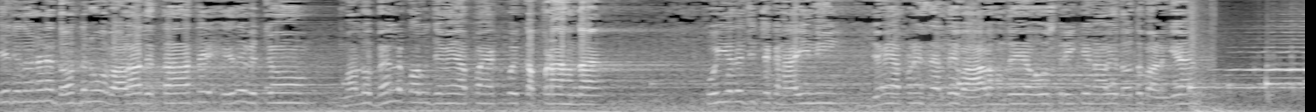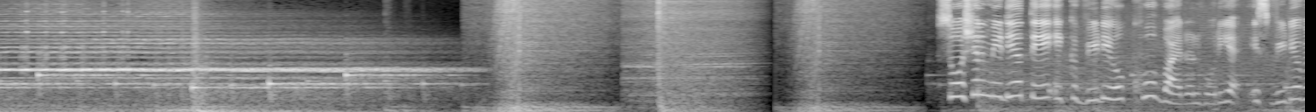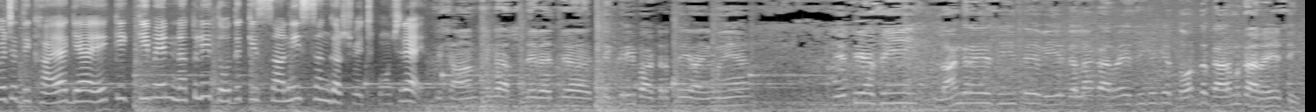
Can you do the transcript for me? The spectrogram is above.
ਇਹ ਜਦੋਂ ਇਹਨਾਂ ਨੇ ਦੁੱਧ ਨੂੰ ਉਬਾਲਾ ਦਿੱਤਾ ਤੇ ਇਹਦੇ ਵਿੱਚੋਂ ਮੰਨ ਲਓ ਬਿਲਕੁਲ ਜਿਵੇਂ ਆਪਾਂ ਕੋਈ ਕੱਪੜਾ ਹੁੰਦਾ ਕੋਈ ਇਹਦੇ 'ਚ ਚਕਨਾਈ ਨਹੀਂ, ਜਿਵੇਂ ਆਪਣੇ ਸਿਰ ਦੇ ਵਾਲ ਹੁੰਦੇ ਆ, ਉਸ ਤਰੀਕੇ ਨਾਲ ਇਹ ਦੁੱਧ ਬਣ ਗਿਆ ਸੋਸ਼ਲ ਮੀਡੀਆ ਤੇ ਇੱਕ ਵੀਡੀਓ ਖੂਬ ਵਾਇਰਲ ਹੋ ਰਹੀ ਹੈ। ਇਸ ਵੀਡੀਓ ਵਿੱਚ ਦਿਖਾਇਆ ਗਿਆ ਹੈ ਕਿ ਕਿਵੇਂ ਨਕਲੀ ਦੁੱਧ ਕਿਸਾਨੀ ਸੰਘਰਸ਼ ਵਿੱਚ ਪਹੁੰਚ ਰਿਹਾ ਹੈ। ਕਿਸਾਨ ਸੰਘਰਸ਼ ਦੇ ਵਿੱਚ ਟਿੱਕਰੀ ਬਾਰਡਰ ਤੇ ਆਏ ਹੋਏ ਆ। ਇੱਥੇ ਅਸੀਂ ਲੰਘ ਰਹੇ ਸੀ ਤੇ ਵੀਰ ਗੱਲਾਂ ਕਰ ਰਹੇ ਸੀ ਕਿ ਦੁੱਧ ਗਰਮ ਕਰ ਰਹੇ ਸੀ।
